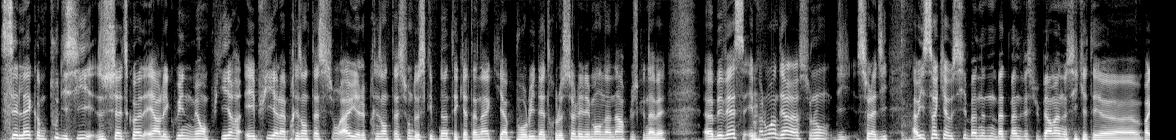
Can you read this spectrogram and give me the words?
C'est laid comme tout d'ici, The Suicide Squad et Harley Quinn, mais en pire. Et puis il y a la présentation, ah oui, il y a la présentation de Slipknot et Katana qui a pour lui d'être le seul élément nanar plus que navet. Euh, BVS est pas loin derrière, selon dit, cela dit. Ah oui, c'est vrai qu'il y a aussi Batman v Superman aussi qui était. euh, bah,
